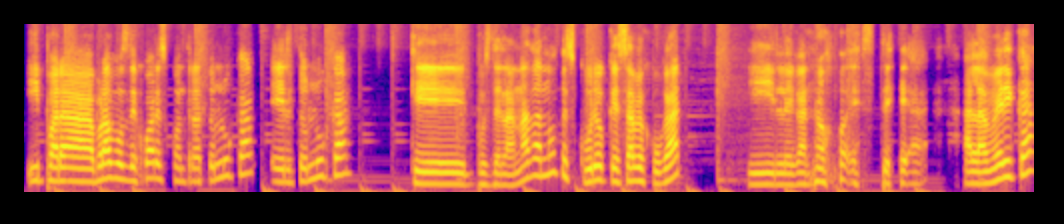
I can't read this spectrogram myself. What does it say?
Y para Bravos de Juárez contra Toluca, el Toluca que pues de la nada, ¿no? Descubrió que sabe jugar y le ganó este al América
